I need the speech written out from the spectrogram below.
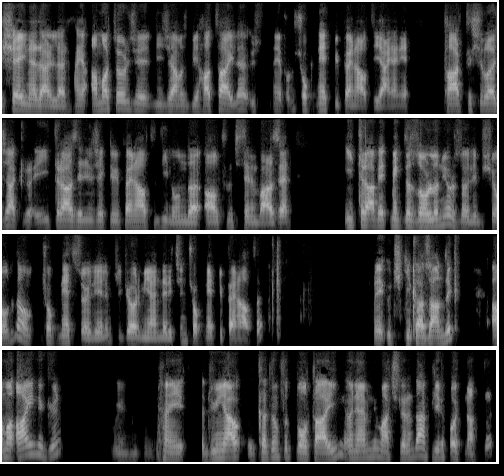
şey ne derler hani amatörce diyeceğimiz bir hatayla üstüne yapılmış çok net bir penaltı yani hani tartışılacak, itiraz edilecek bir penaltı değil. Onu da altını çizelim bazen. İtiraf etmekte zorlanıyoruz öyle bir şey oldu da çok net söyleyelim ki görmeyenler için çok net bir penaltı. Ve 3-2 kazandık. Ama aynı gün hani dünya kadın futbol tarihinin önemli maçlarından biri oynandı.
